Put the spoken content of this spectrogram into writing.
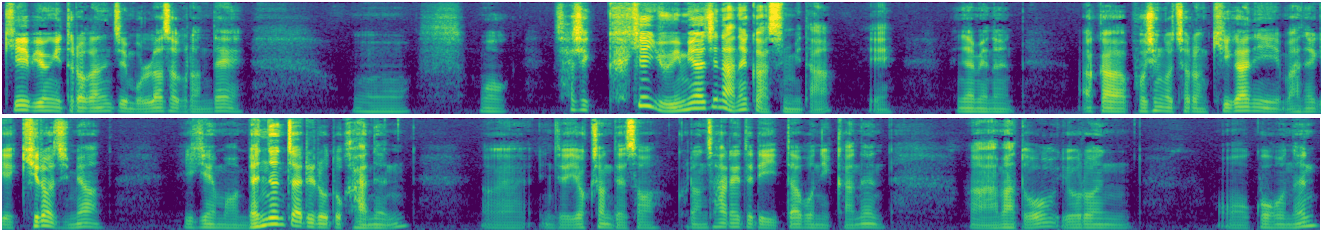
기회 비용이 들어가는지 몰라서 그런데 어, 뭐 사실 크게 유의미하진 않을 것 같습니다. 예. 왜냐면은 아까 보신 것처럼 기간이 만약에 길어지면 이게 뭐 몇 년짜리로도 가는 어, 이제 역전돼서 그런 사례들이 있다 보니까는 어, 아마도 요런 어, 그거는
